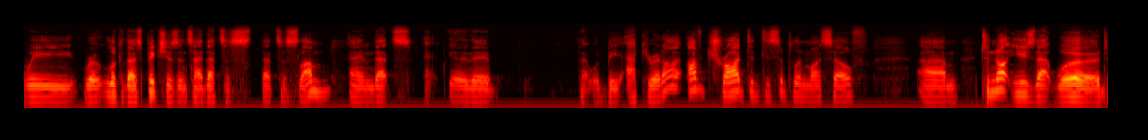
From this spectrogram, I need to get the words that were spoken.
we look at those pictures and say that's a, that's a slum, and that's you know, that would be accurate. I, have tried to discipline myself um, to not use that word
